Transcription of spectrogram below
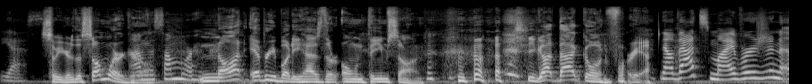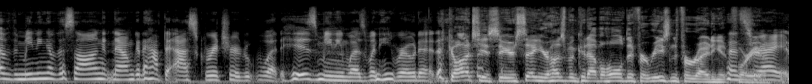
yes. So you're the Somewhere Girl. I'm the Somewhere Girl. Not everybody has their own theme song. you got that going for you. Now that's my version of the meaning of the song. Now I'm going to have to ask Richard what his meaning was when he wrote it. Gotcha. So you're saying your husband could have a whole different reason for writing it That's for you. right.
